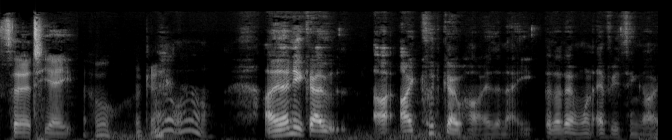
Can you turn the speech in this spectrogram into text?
38. Oh, okay. oh wow. I only go. I, I could go higher than eight, but I don't want everything I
